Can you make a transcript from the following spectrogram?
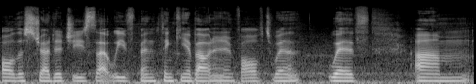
all the strategies that we've been thinking about and involved with. With um,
